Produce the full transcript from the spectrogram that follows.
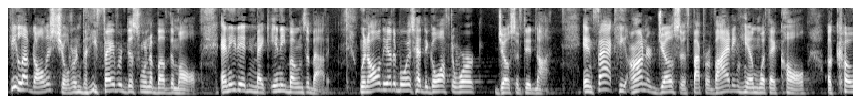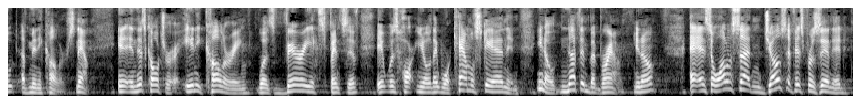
He loved all his children, but he favored this one above them all. And he didn't make any bones about it. When all the other boys had to go off to work, Joseph did not. In fact, he honored Joseph by providing him what they call a coat of many colors. Now, in, in, this culture, any coloring was very expensive. It was hard, you know, they wore camel skin and, you know, nothing but brown, you know? And so all of a sudden, Joseph is presented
